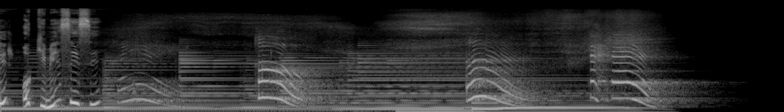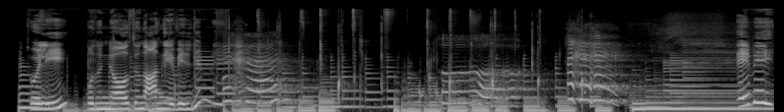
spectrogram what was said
Nedir? O kimin sesi? Toli, bunun ne olduğunu anlayabildin mi? Evet,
